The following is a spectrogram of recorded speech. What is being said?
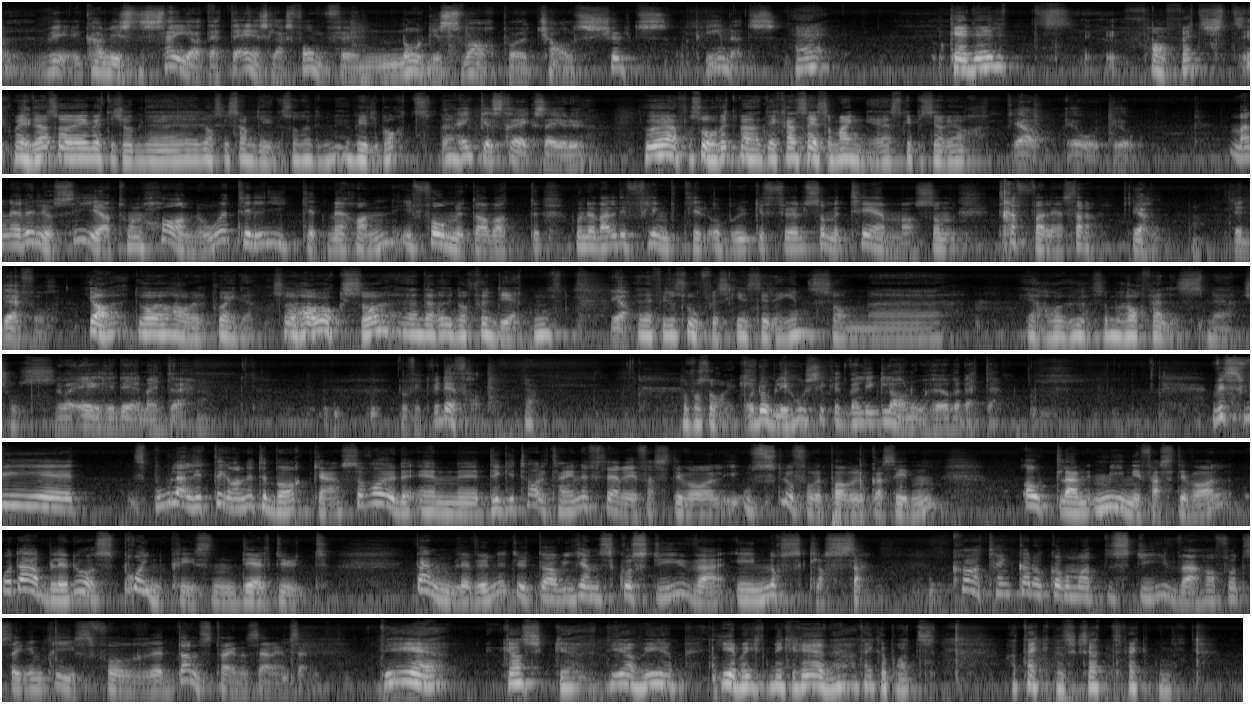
kan vi si at dette er en slags form for Norges svar på Charles Schultz og Peanuts? Eh, ok, det er litt farfetched for min del, så jeg vet ikke om det lar seg sammenligne sånn umiddelbart. Enkel strek, sier du? Jo, ja, for så vidt, men det kan sies om mange strippeserier. Ja, jo, jo. Men jeg vil jo si at hun har noe til likhet med han, i form av at hun er veldig flink til å bruke følsomme temaer som treffer lesere. Ja, det er derfor. Ja, du har vel poeng der. Så har hun også den der underfundigheten, ja. den filosofiske innstillingen, som, uh, har, som hun har felles med Kjos. Det var egentlig det jeg mente. Nå fikk vi det fram. Ja. Da forstår jeg. Og da blir hun sikkert veldig glad nå å høre dette. Hvis vi eh, spoler litt tilbake, så var jo det en eh, digital tegneseriefestival i Oslo for et par uker siden. Outland Minifestival, og der ble da Sproingprisen delt ut. Den ble vunnet ut av Jens K. Styve i norsk klasse. Hva tenker dere om at Styve har fått seg en pris for danstegneserien sin? Det er ganske Det gir, gir meg migrene å tenke på at, at teknisk sett fikk den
